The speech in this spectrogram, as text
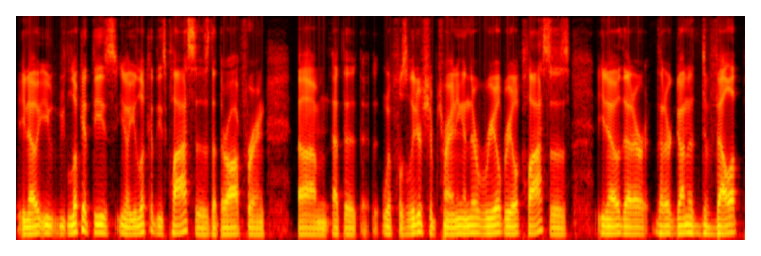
You know, you, you look at these, you know, you look at these classes that they're offering um, at the uh, leadership training, and they're real, real classes, you know, that are that are going to develop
